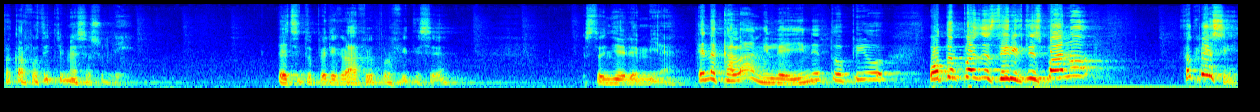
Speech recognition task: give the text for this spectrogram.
θα καρφωθεί και μέσα σου λέει. Έτσι το περιγράφει ο προφήτης ε, στον Ιερεμία. Ένα καλάμι λέει είναι το οποίο όταν πας να στηριχτείς πάνω θα πέσει.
